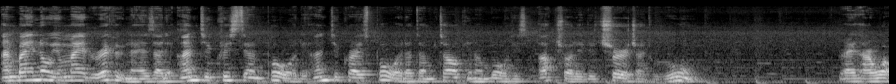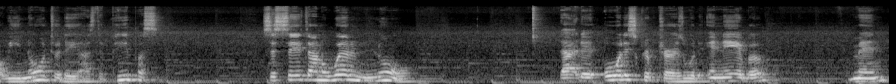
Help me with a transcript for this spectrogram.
And by now you might recognize that the anti-Christian power, the antichrist power that I'm talking about is actually the church at Rome. Right? Or what we know today as the papacy. So Satan well know that the Holy Scriptures would enable men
